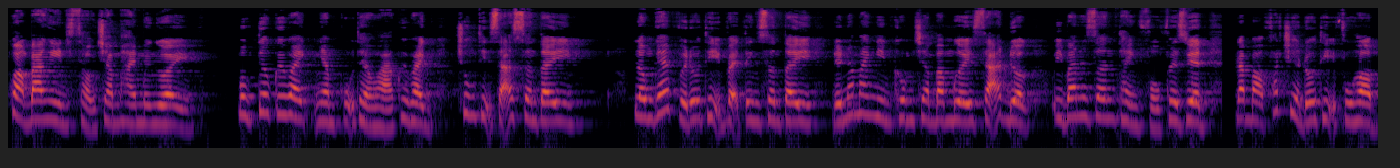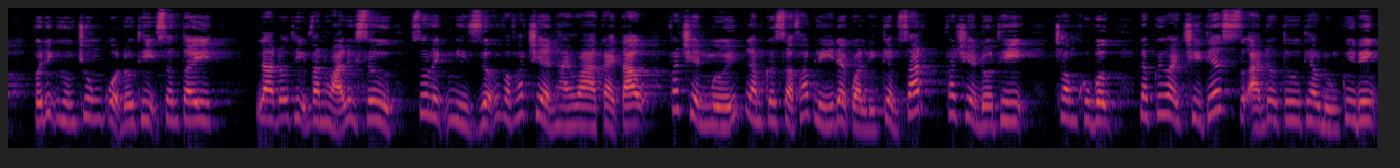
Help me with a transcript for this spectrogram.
khoảng 3.620 người. Mục tiêu quy hoạch nhằm cụ thể hóa quy hoạch trung thị xã Sơn Tây. Lồng ghép với đô thị vệ tinh Sơn Tây đến năm 2030 xã được Ủy ban nhân dân thành phố phê duyệt, đảm bảo phát triển đô thị phù hợp với định hướng chung của đô thị Sơn Tây là đô thị văn hóa lịch sử, du lịch nghỉ dưỡng và phát triển hài hòa cải tạo, phát triển mới làm cơ sở pháp lý để quản lý kiểm soát, phát triển đô thị trong khu vực, lập quy hoạch chi tiết dự án đầu tư theo đúng quy định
